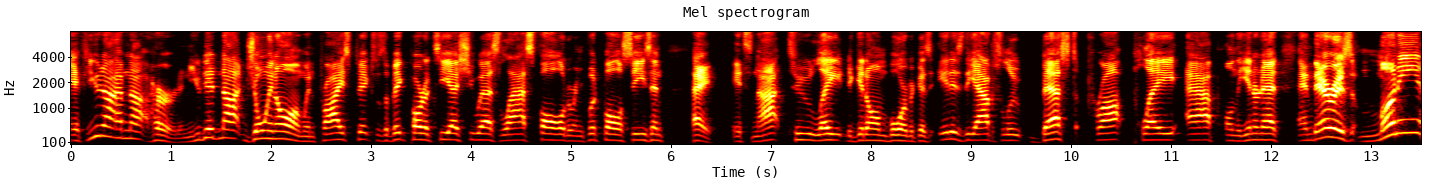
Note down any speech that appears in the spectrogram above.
if you not, have not heard and you did not join on when Prize Picks was a big part of TSUS last fall during football season, hey, it's not too late to get on board because it is the absolute best prop play app on the internet. And there is money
